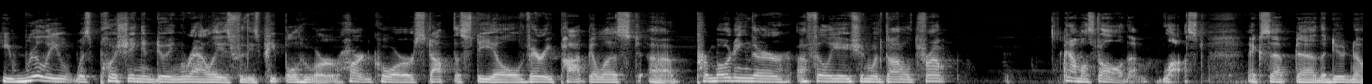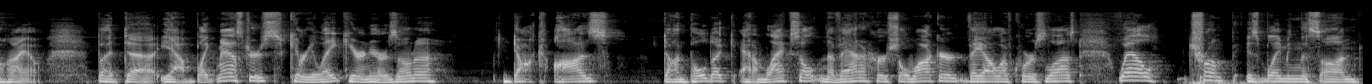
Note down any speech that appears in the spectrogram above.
he really was pushing and doing rallies for these people who were hardcore, stop the steal, very populist, uh, promoting their affiliation with Donald Trump and almost all of them lost, except uh, the dude in Ohio. But uh, yeah, Blake Masters, Kari Lake here in Arizona, Doc Oz, Don Bolduc, Adam Laxalt, Nevada, Herschel Walker, they all, of course, lost. Well, Trump is blaming this on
